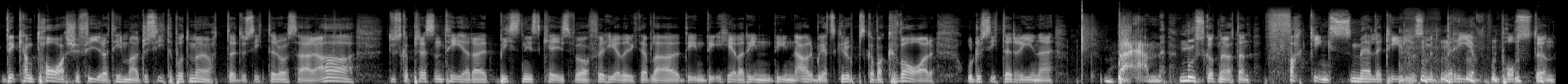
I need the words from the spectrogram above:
Det kan ta 24 timmar. Du sitter på ett möte, du sitter och så här, ah, du ska presentera ett business case för varför hela, jävla, din, di- hela din, din arbetsgrupp ska vara kvar. Och du sitter där inne, bam! Muskotnöten fucking smäller till som ett brev på posten.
